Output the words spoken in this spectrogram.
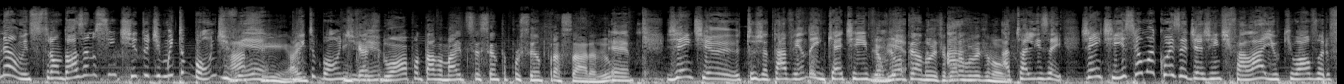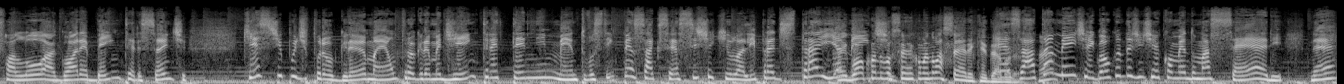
Não, estrondosa no sentido de muito bom de Ah, ver. sim. Muito bom de enquete ver. do UOL apontava mais de 60% pra Sara, viu? É. Gente, tu já tá vendo a enquete aí? Eu Vamos vi ver. ontem à noite, agora eu vou ver de novo. Atualiza aí. Gente, isso é uma coisa de a gente falar, e o que o Álvaro falou agora é bem interessante. Que esse tipo de programa é um programa de entretenimento. Você tem que pensar que você assiste aquilo ali pra distrair a É igual mente. quando você recomenda uma série aqui, Débora. Exatamente, é igual quando a gente recomenda uma série, né?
